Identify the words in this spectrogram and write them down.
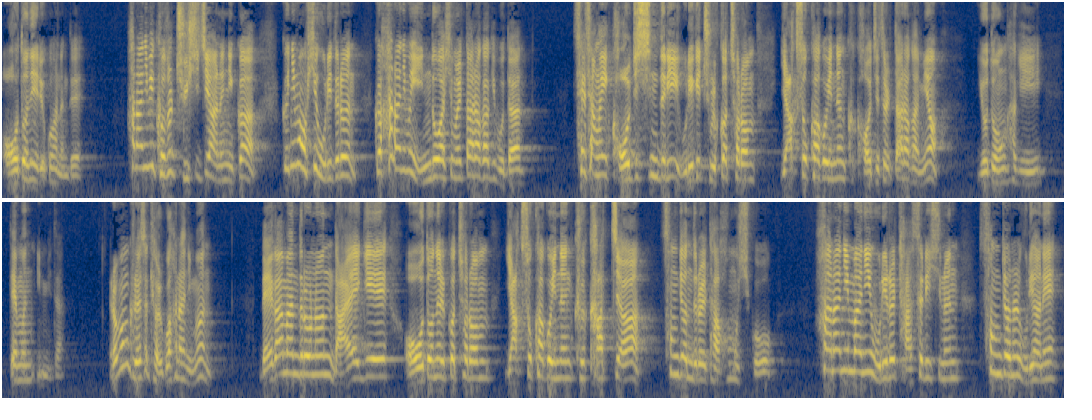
얻어내려고 하는데 하나님이 그것을 주시지 않으니까 끊임없이 우리들은 그 하나님의 인도하심을 따라가기보단 세상의 거짓신들이 우리에게 줄 것처럼 약속하고 있는 그 거짓을 따라가며 요동하기 때문입니다. 여러분, 그래서 결국 하나님은 내가 만들어 놓은 나에게 얻어낼 것처럼 약속하고 있는 그 가짜 성전들을 다 허무시고 하나님만이 우리를 다스리시는 성전을 우리 안에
